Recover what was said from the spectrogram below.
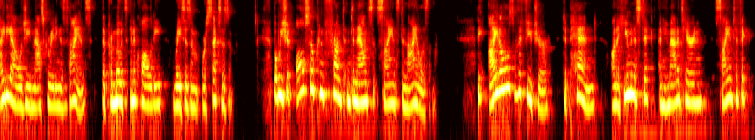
ideology masquerading as science that promotes inequality, racism, or sexism. But we should also confront and denounce science denialism, the idols of the future depend on a humanistic and humanitarian scientific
